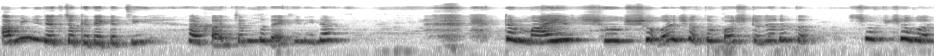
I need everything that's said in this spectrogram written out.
আমি নিজের চোখে দেখেছি। আর পাঁচজন তো দেখেনি না। একটা মায়ের সব সময় শত কষ্ট, জানো তো? সব সময়।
